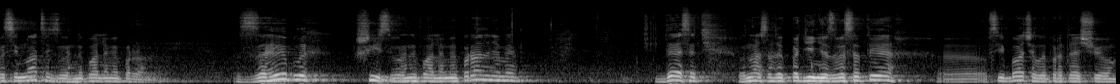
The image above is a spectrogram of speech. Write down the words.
18 з вогнепальними пораненнями. З загиблих 6 вогнепальними пораненнями, 10 внаслідок падіння з висоти. Е, Всі бачили про те, що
